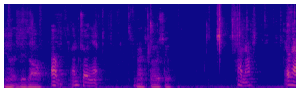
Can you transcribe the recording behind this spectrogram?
You let it dissolve. Oh, I'm chewing it. You're not supposed to. Oh no. Okay.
